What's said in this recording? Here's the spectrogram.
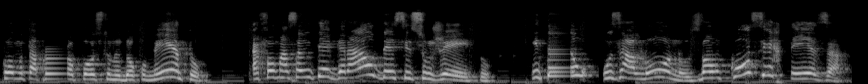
como está proposto no documento, a formação integral desse sujeito. Então, os alunos vão com certeza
